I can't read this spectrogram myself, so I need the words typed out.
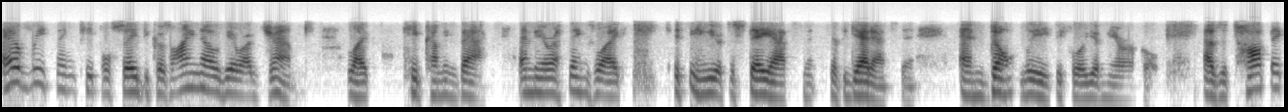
everything people say because I know there are gems like keep coming back. And there are things like it's easier to stay abstinent than to get abstinent. And don't leave before your miracle. As a topic,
